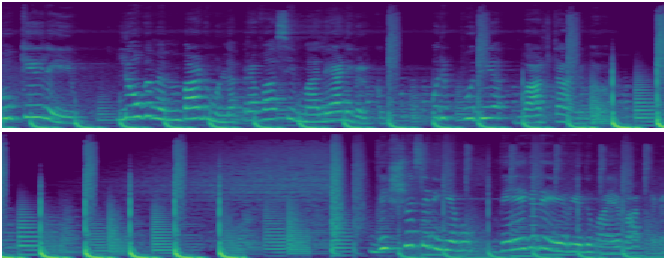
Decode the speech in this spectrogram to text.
കെയിലെയും ലോകമെമ്പാടുമുള്ള പ്രവാസി മലയാളികൾക്കും ഒരു പുതിയ വാർത്താ അനുഭവം വിശ്വസനീയവും വേഗതയേറിയതുമായ വാർത്തകൾ.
